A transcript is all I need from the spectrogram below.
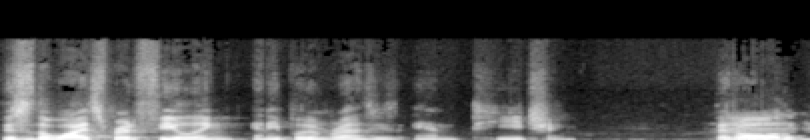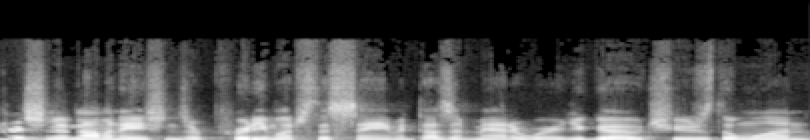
This is the widespread feeling, and he put in parentheses and teaching that all the Christian Hmm. denominations are pretty much the same. It doesn't matter where you go, choose the one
